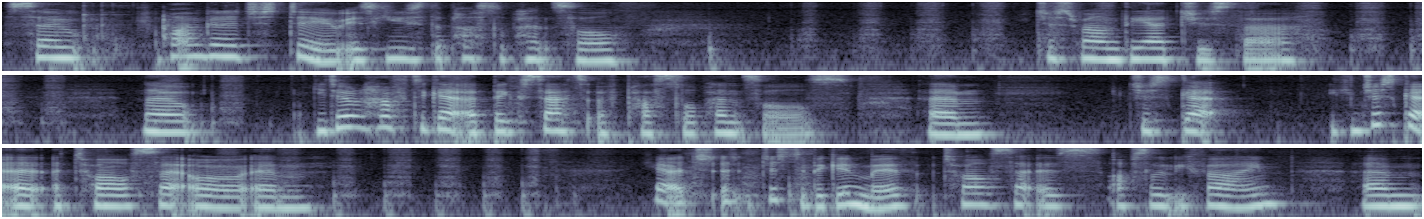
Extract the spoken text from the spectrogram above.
so what I'm going to just do is use the pastel pencil just around the edges there. Now, you don't have to get a big set of pastel pencils. Um, just get, you can just get a, a 12 set or um, yeah, just to begin with, 12 set is absolutely fine. Um,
